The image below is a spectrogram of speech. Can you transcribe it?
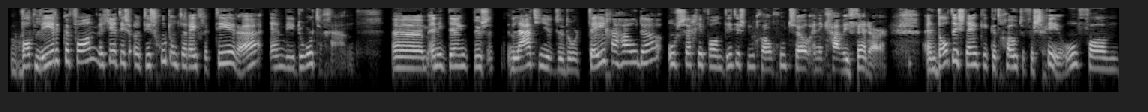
Wat leer ik ervan? Weet je, het is, het is goed om te reflecteren en weer door te gaan. Um, en ik denk dus, laat je je erdoor tegenhouden? Of zeg je van, dit is nu gewoon goed zo en ik ga weer verder? En dat is denk ik het grote verschil van...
